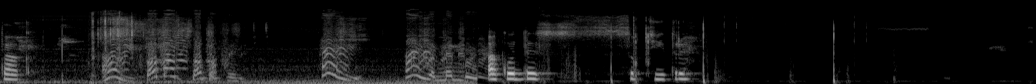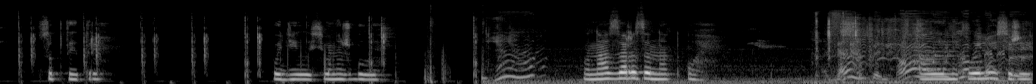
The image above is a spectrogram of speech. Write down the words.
Так. А куди субтитри? Субтитри. Поділись, вони ж були. У нас зараз занад... Ой, але не хвилюйся ж.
